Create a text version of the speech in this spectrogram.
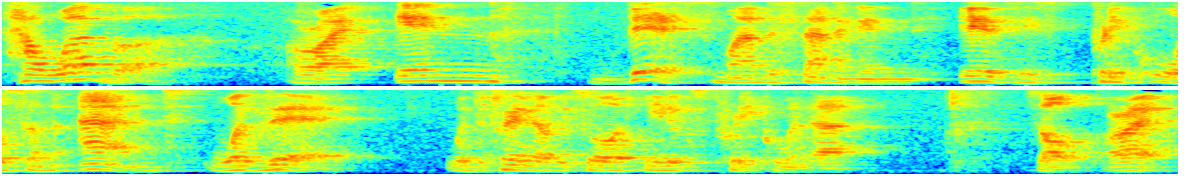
However, all right, in this, my understanding in is he's pretty awesome and was there with the trailer that we saw. He looks pretty cool in that. So, all right,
